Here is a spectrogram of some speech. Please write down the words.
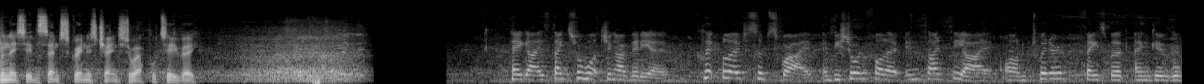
And they see the centre screen has changed to Apple TV. Hey guys, thanks for watching our video. Click below to subscribe and be sure to follow Inside CI on Twitter, Facebook and Google+.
